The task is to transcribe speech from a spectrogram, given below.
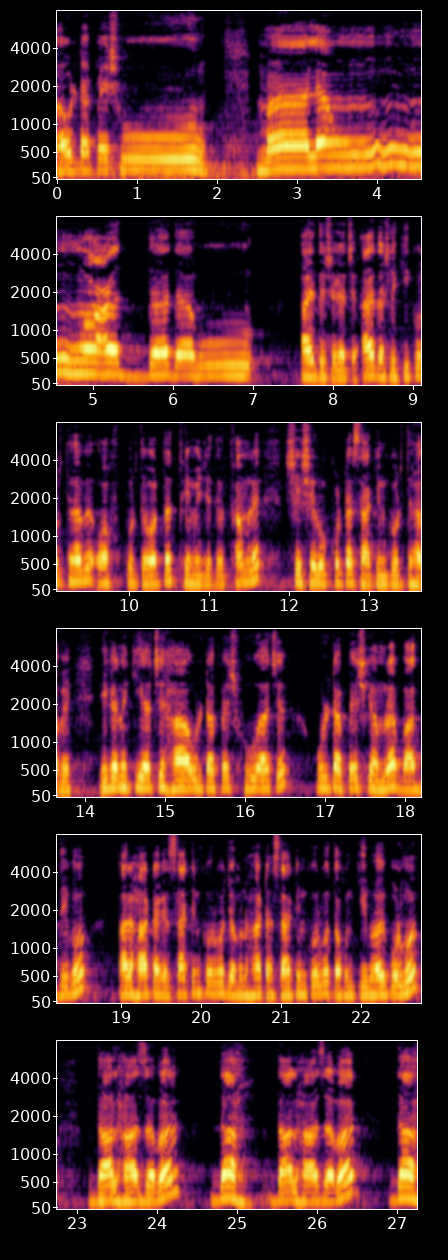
হাউলটা পেশ হু মালাউ ওয়াদ্দাদাহু আয়াত এসে গেছে আয়াত আসলে কি করতে হবে অফ করতে হবে অর্থাৎ থেমে যেতে হবে থামলে শেষের অক্ষরটা সাকিন করতে হবে এখানে কি আছে হা উল্টা পেশ হু আছে উল্টা পেশকে আমরা বাদ দিব আর হাটাকে সাকিন করব যখন হাটা সাকিন করব তখন কিভাবে পড়ব দাল হা জাবার দাহ দাল হা জাবার দাহ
